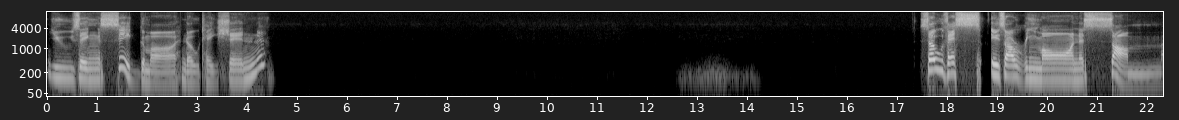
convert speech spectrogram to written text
using sigma notation. So this is a Riemann sum.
